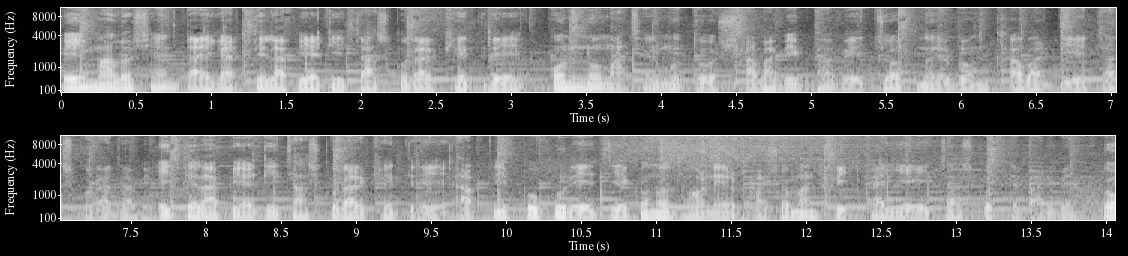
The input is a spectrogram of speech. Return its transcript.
এই মালয়েশিয়ান টাইগার তেলাপিয়াটি চাষ করার ক্ষেত্রে অন্য মাছের মতো স্বাভাবিকভাবে যত্ন এবং খাবার দিয়ে চাষ করা যাবে। এই তেলাপিয়াটি চাষ করার ক্ষেত্রে আপনি পুকুরে যে কোনো ধরনের ভাসমান ফিট খাইয়ে চাষ করতে পারবেন। তো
